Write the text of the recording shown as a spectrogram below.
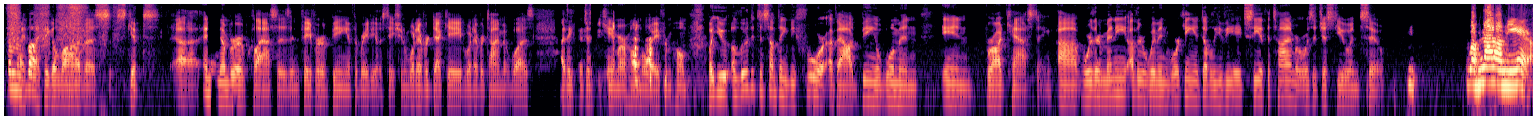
from a I, book. I think a lot of us skipped uh, any number of classes in favor of being at the radio station, whatever decade, whatever time it was. I think that just became our home away from home. But you alluded to something before about being a woman in broadcasting. Uh, were there many other women working at WVHC at the time, or was it just you and Sue? Well, not on the air.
